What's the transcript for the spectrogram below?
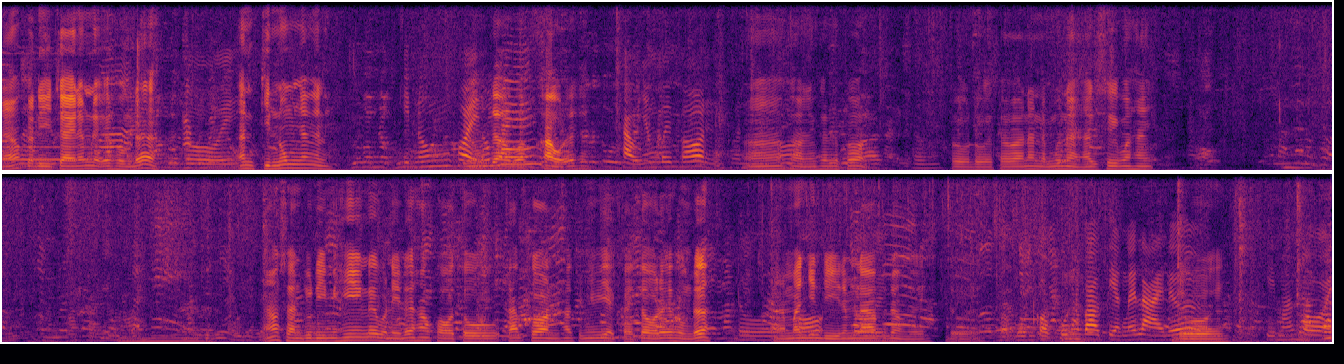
แล้วก็ดีใจน้ำเนี่ยไอ้ผมเด้อโดยอันกินนมยังไงนี่กินนมข่อยนมเจ้าไปว่าเข้าเลยใช่เขายังไม่ป้อนเพิ่นอ่าข้าวยังแค่จะป้อน โดโดแต่ว่านั่นแหละมื้อหน้าหาซื้อมาให้เอาสันอยู่ดีมีแห้งเด้อวันนี้เด้อเฮาขอตัวกลับก่อนเฮาสิมีเวียกไก่ต่อเด้อไอ้ผมเด้อโดยอ่ามันยินดีนำลาวพี่น้องเลยโดย ขอบคุณขอบคุณบ่าวเตียงหลายๆเด้โดอยที่มาซอย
